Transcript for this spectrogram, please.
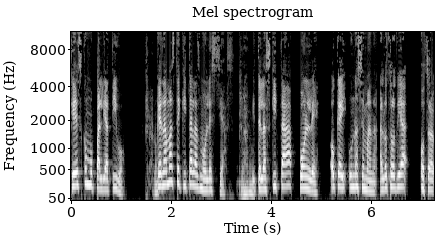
que es como paliativo, Claro, que nada más te quita las molestias claro. y te las quita, ponle, ok, una semana, al otro día otra,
